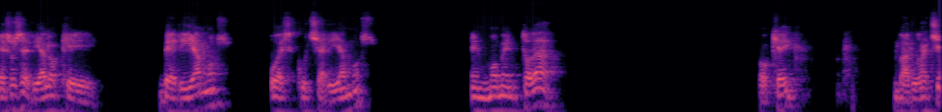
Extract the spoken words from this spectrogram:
Eso sería lo que veríamos o escucharíamos en un momento dado. ¿Ok? Baruch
